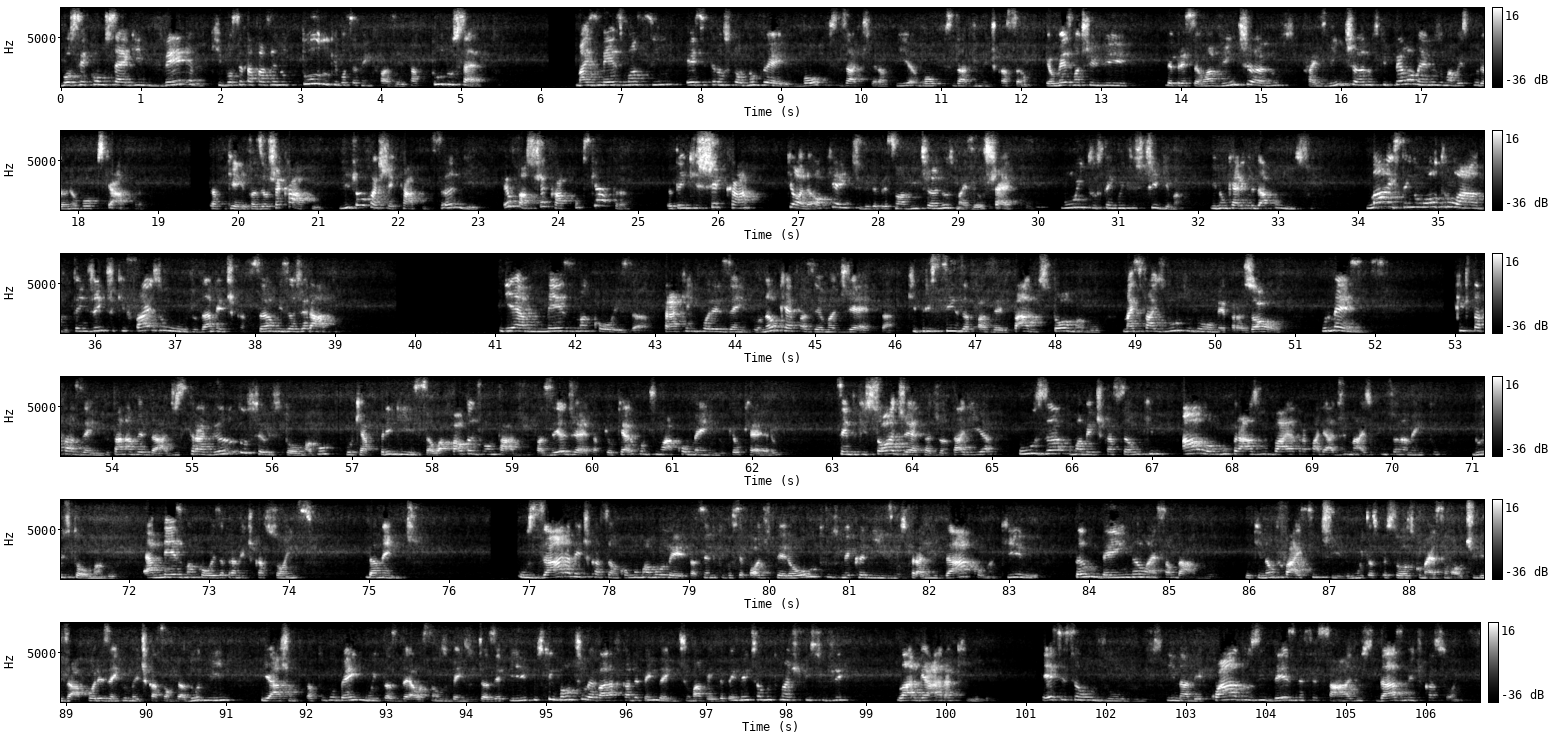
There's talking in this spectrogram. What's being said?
você consegue ver que você está fazendo tudo o que você tem que fazer, está tudo certo. Mas mesmo assim, esse transtorno veio. Vou precisar de terapia, vou precisar de medicação. Eu mesma tive depressão há 20 anos, faz 20 anos que pelo menos uma vez por ano eu vou ao psiquiatra. Para quê? Fazer o check-up. A gente não faz check-up de sangue, eu faço check-up com o psiquiatra. Eu tenho que checar que, olha, ok, tive depressão há 20 anos, mas eu checo. Muitos têm muito estigma e não querem lidar com isso. Mas tem um outro lado, tem gente que faz o uso da medicação exagerado. E é a mesma coisa para quem, por exemplo, não quer fazer uma dieta que precisa fazer para o estômago, mas faz uso do omeprazol por meses. Está fazendo? Está, na verdade, estragando o seu estômago, porque a preguiça ou a falta de vontade de fazer a dieta, porque eu quero continuar comendo o que eu quero, sendo que só a dieta adiantaria, usa uma medicação que a longo prazo vai atrapalhar demais o funcionamento do estômago. É a mesma coisa para medicações da mente. Usar a medicação como uma muleta, sendo que você pode ter outros mecanismos para lidar com aquilo, também não é saudável, porque não faz sentido. Muitas pessoas começam a utilizar, por exemplo, medicação para dormir e acham que está tudo bem. Muitas delas são os benzodiazepínicos que vão te levar a ficar dependente. Uma vez dependente, é muito mais difícil de largar aquilo. Esses são os usos inadequados e desnecessários das medicações.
